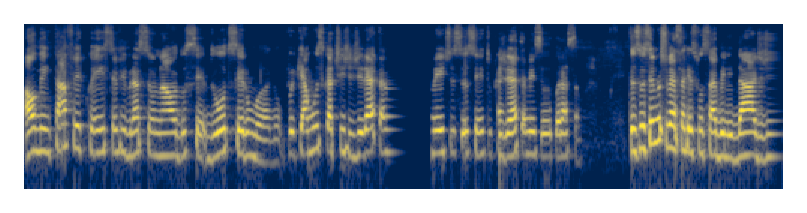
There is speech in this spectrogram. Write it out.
aumentar a frequência vibracional do, ser, do outro ser humano, porque a música atinge diretamente o seu centro, diretamente o seu coração. Então, se você não tiver essa responsabilidade de,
